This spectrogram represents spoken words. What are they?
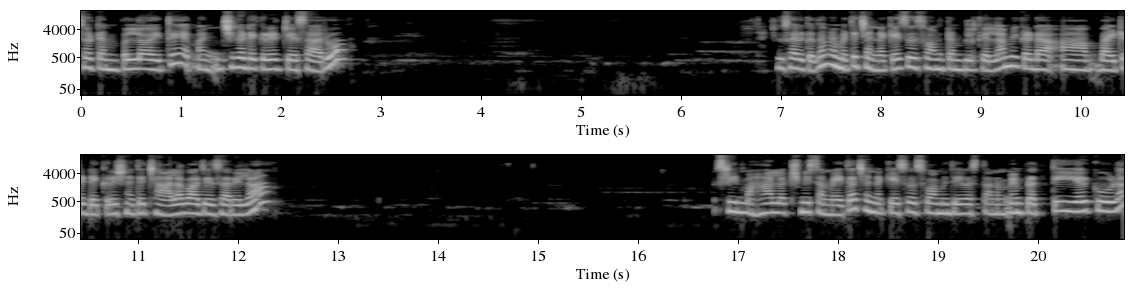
సో టెంపుల్లో అయితే మంచిగా డెకరేట్ చేశారు. చూసారు కదా మేమైతే చెన్నకేశ్వర స్వామి టెంపుల్కి వెళ్ళాం ఇక్కడ బయట డెకరేషన్ అయితే చాలా బాగా చేశారు ఇలా. శ్రీ మహాలక్ష్మి సమేత చెన్నకేశ్వర స్వామి దేవస్థానం. మేము ప్రతి ఇయర్ కూడా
